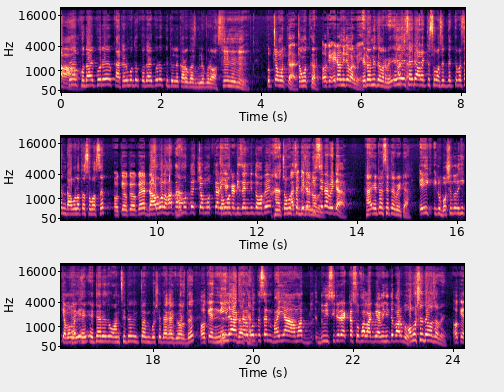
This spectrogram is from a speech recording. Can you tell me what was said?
আপনি খোদাই করে কাঠের মধ্যে খোদাই করে পিতলের কারুকাজগুলো করে আছে হুম হুম। খুব চমৎকার। চমৎকার। ওকে এটাও নিতে পারবে? এটাও নিতে পারবে। এই এই সাইডে আরেকটা সোফা সেট দেখতে পাচ্ছেন ডাবল হাতা sofa set okay okay okay double হাতার মধ্যে চমৎকার একটা ডিজাইন কিন্তু হবে। হ্যাঁ, চমৎকার আচ্ছা, এটা design কি হবে। সেটআপ এটা? হ্যাঁ এটা সেটা এটা। এই একটু বসেন তো দেখি কেমন লাগে। এটার ওয়ান সিটের একটু আমি বসে দেখাই বিয়ারদের ওকে নীলা আক্তার বলতেছেন ভাইয়া আমার দুই সিটের একটা সোফা লাগবে আমি নিতে পারব? অবশ্যই দেওয়া যাবে। ওকে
